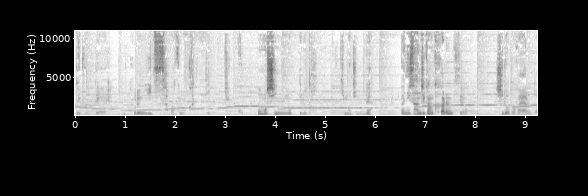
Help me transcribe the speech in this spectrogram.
てるんで、これをいつさばくのかって結構重しに乗ってると気持ちのね、やっぱ2、3時間かかるんですよ。素人がやると。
